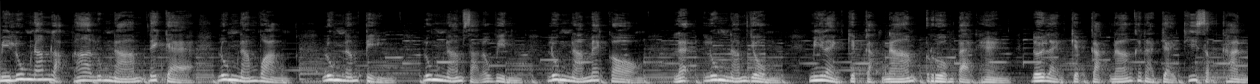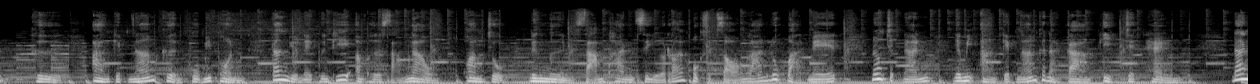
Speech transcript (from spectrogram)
มีลุ่มน้ำหลัก 5 ลุ่มน้ำได้แก่ ลุ่มน้ำวัง ลุ่มน้ำปิ่งลุ่มน้ำสารวิน ลุ่มน้ำแม่กอง และลุ่มน้ำยม มีแหล่งเก็บกักน้ำรวม 8 แห่ง โดยแหล่งเก็บกักน้ำขนาดใหญ่ที่สำคัญ คืออ่างเก็บน้ำเขื่อนภูมิพล ตั้งอยู่ในพื้นที่อำเภอสามเงา ความจุ 13,462 ล้านลูกบาศก์เมตร นอกจากนั้นยังมีอ่างเก็บน้ำขนาดกลางอีก 7 แห่ง ด้าน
